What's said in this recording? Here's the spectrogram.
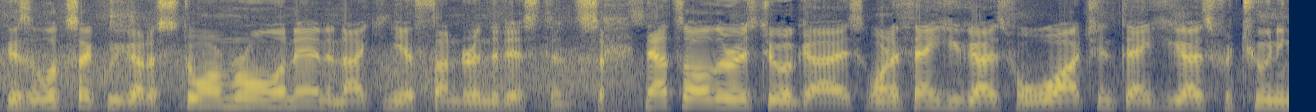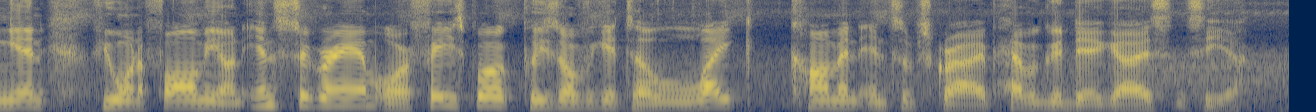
because it looks like we got a storm rolling in and I can hear thunder in the distance. So that's all there is to it, guys. I want to thank you guys for watching. Thank you guys for tuning in. If you want to follow me on Instagram or Facebook, please don't forget to like, comment, and subscribe. Have a good day, guys. See ya.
